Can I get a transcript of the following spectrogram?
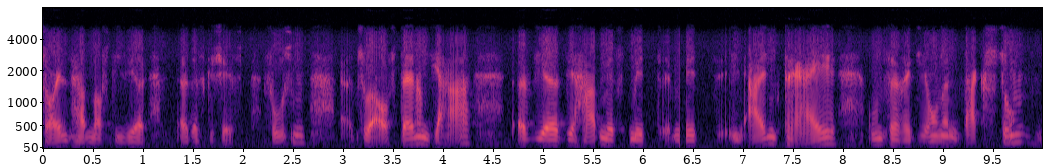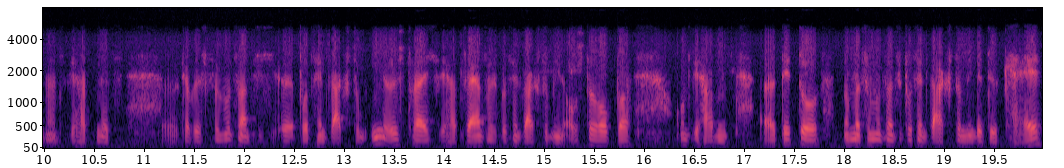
Säulen haben, auf die wir äh, das Geschäft fußen. Äh, zur Aufteilung, ja, äh, wir, wir haben jetzt mit, mit in allen drei unserer Regionen Wachstum. Ne. Wir hatten jetzt, äh, ich glaube, 25 Prozent Wachstum in Österreich, wir haben 22 Prozent Wachstum in Osteuropa und wir haben äh, detto nochmal 25 Prozent Wachstum in der Türkei.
